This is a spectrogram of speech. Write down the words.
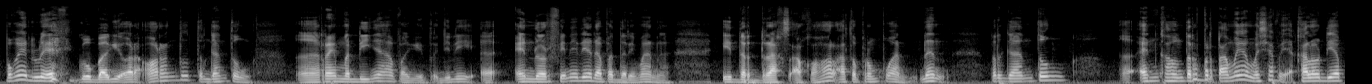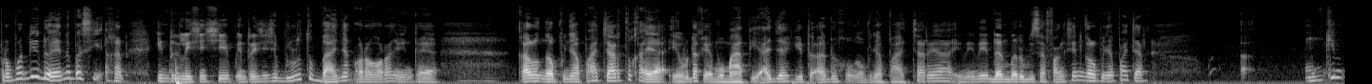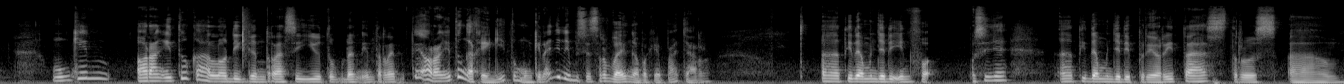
pokoknya dulu ya gue bagi orang-orang tuh tergantung uh, remedinya apa gitu. Jadi uh, endorfinnya dia dapat dari mana? Either drugs alkohol atau perempuan. Dan tergantung uh, encounter pertama sama siapa ya. Kalau dia perempuan dia doyannya pasti akan in relationship in relationship. Dulu tuh banyak orang-orang yang kayak kalau nggak punya pacar tuh kayak ya udah kayak mau mati aja gitu. Aduh kok nggak punya pacar ya? Ini ini dan baru bisa function kalau punya pacar. Mungkin mungkin orang itu kalau di generasi YouTube dan internet itu orang itu nggak kayak gitu. Mungkin aja dia bisa survive nggak pakai pacar. Uh, tidak menjadi info maksudnya uh, tidak menjadi prioritas terus um,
